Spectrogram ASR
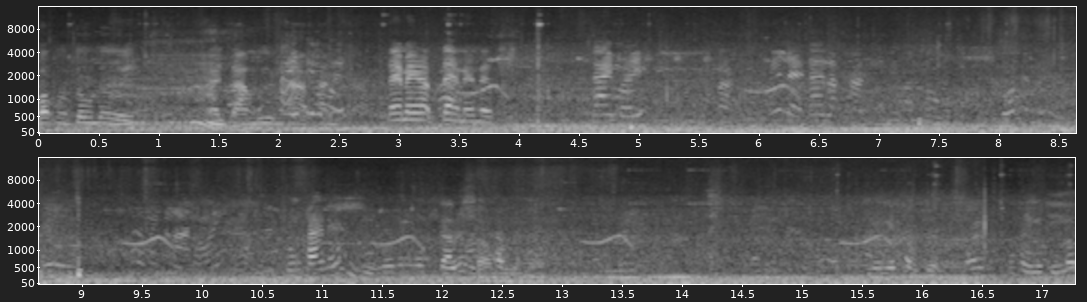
บอกตรงๆเลยขายสามหมื่นห้าพันได้ไหมครับได้ไหมแบบได้ไหมนี่แหละได้ราคาตรงท้ายเนี่ยกาเรื่องทำเลยไม่ต้องเกินไม่ถึงเรา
